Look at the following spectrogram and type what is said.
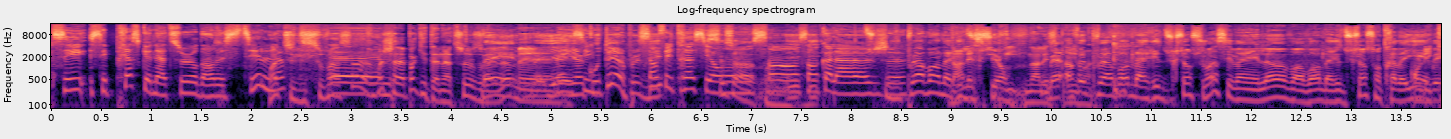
C'est presque nature dans le style. Ouais, là. tu dis souvent ça. Euh, Moi, je savais pas qu'il était nature, ce Ben, vin-là, mais... il y a, il y a un côté un peu Sans filtration, sans, Et- sans et- collage. Vous pouvez avoir de la Dans réduction. dans Mais l'esprit, en fait, ouais. vous pouvez avoir de la réduction. Souvent, ces vins-là vont avoir de la réduction, sont travaillés On les avec...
